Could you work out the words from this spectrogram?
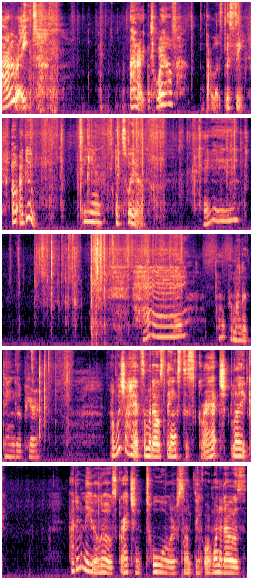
All right. All right, $12. Let's see. Oh, I do. 10 and 12. Hey. Hey. Let me put my little thing up here. I wish I had some of those things to scratch. Like, I do need a little scratching tool or something. Or one of those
